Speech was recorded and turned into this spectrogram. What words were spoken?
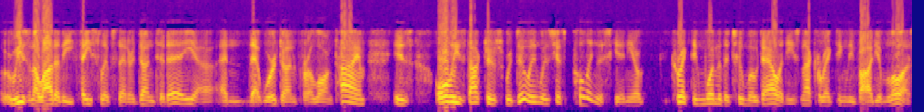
the reason a lot of the facelifts that are done today uh, and that were done for a long time is all these doctors were doing was just pulling the skin, you know, correcting one of the two modalities, not correcting the volume loss.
